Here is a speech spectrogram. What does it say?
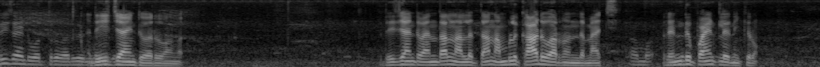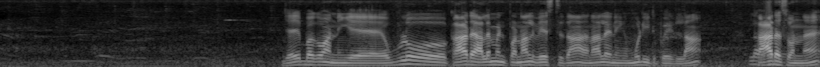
ரீஜாயிண்ட் ஒருத்தர் வருது. ரீஜாயிண்ட் வருவாங்க. ரீஜாயிண்ட் வந்தாலும் நல்லது தான் நம்மளுக்கு கார்டு வரணும் இந்த மேட்ச் ரெண்டு பாயிண்டில் நிற்கிறோம் ஜெய் பகவான் நீங்கள் எவ்வளோ கார்டு அலமெண்ட் பண்ணாலும் வேஸ்ட்டு தான். அதனால் நீங்கள் மூடிட்டு போயிடலாம். கார்டை சொன்னேன்.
